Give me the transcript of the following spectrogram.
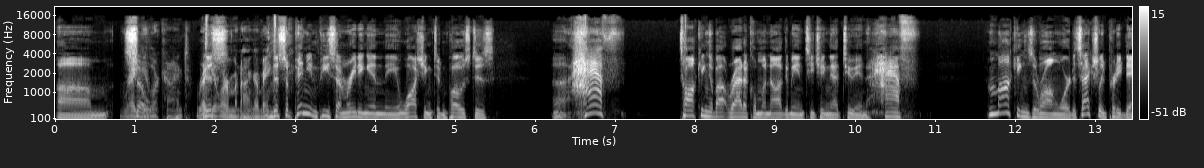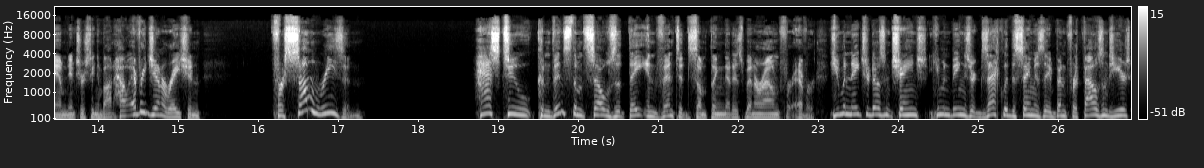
Um, Regular kind. Regular this- monogamy. This opinion piece I'm reading in the Washington Post is uh, half talking about radical monogamy and teaching that to you, in half mocking's the wrong word. It's actually pretty damned interesting about how every generation, for some reason, has to convince themselves that they invented something that has been around forever. Human nature doesn't change. Human beings are exactly the same as they've been for thousands of years,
